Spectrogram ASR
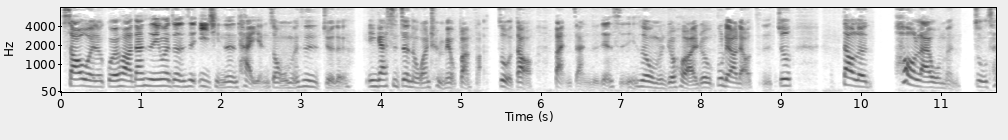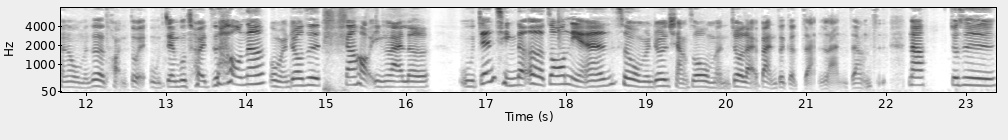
稍微的规划，但是因为真的是疫情真的太严重，我们是觉得应该是真的完全没有办法做到办展这件事情，所以我们就后来就不了了之。就到了后来，我们组成了我们这个团队午间不吹之后呢，我们就是刚好迎来了。五间情的二周年，所以我们就想说，我们就来办这个展览这样子。那就是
